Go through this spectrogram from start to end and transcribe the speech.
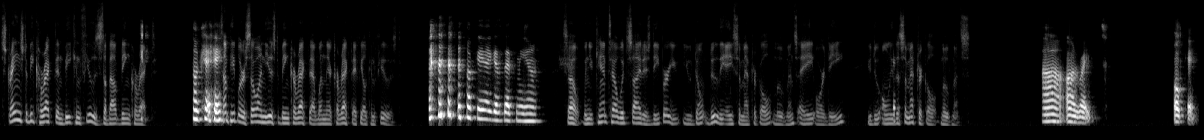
Strange to be correct and be confused about being correct. Okay. Some people are so unused to being correct that when they're correct, they feel confused. Okay, I guess that's me, huh? So when you can't tell which side is deeper, you, you don't do the asymmetrical movements, A or D. You do only the symmetrical movements. Ah, all right. Okay.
